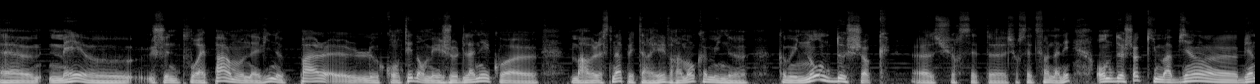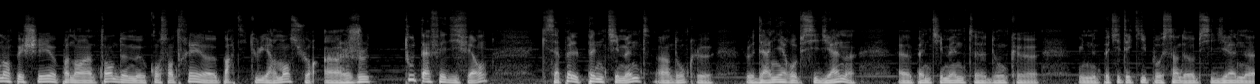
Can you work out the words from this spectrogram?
Euh, mais je ne pourrais pas, à mon avis, ne pas le compter dans mes jeux de l'année. quoi. Marvel Snap est arrivé vraiment comme une, comme une onde de choc. Euh, sur, cette, euh, fin d'année. Onde de choc qui m'a bien, euh, bien empêché pendant un temps de me concentrer particulièrement sur un jeu tout à fait différent qui s'appelle Pentiment, hein, donc le, le, dernier Obsidian. Pentiment, donc une petite équipe au sein de Obsidian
